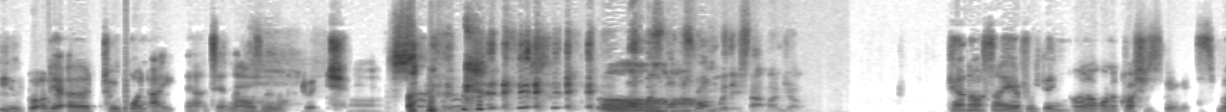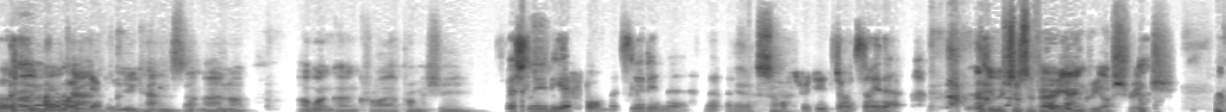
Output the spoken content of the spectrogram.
you've got to get a two point eight out of ten. That wasn't Oh. an ostrich. Fuck's what, was, what Oh. was wrong with it, Statman John? Can I say everything? I don't want to crush your spirits, but you almost can. everything. You can, that man. I, I won't go and cry. I promise you. Especially the f bomb that slid in there. That, uh, Yeah, sorry. ostriches don't say that. It was just a very angry ostrich.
